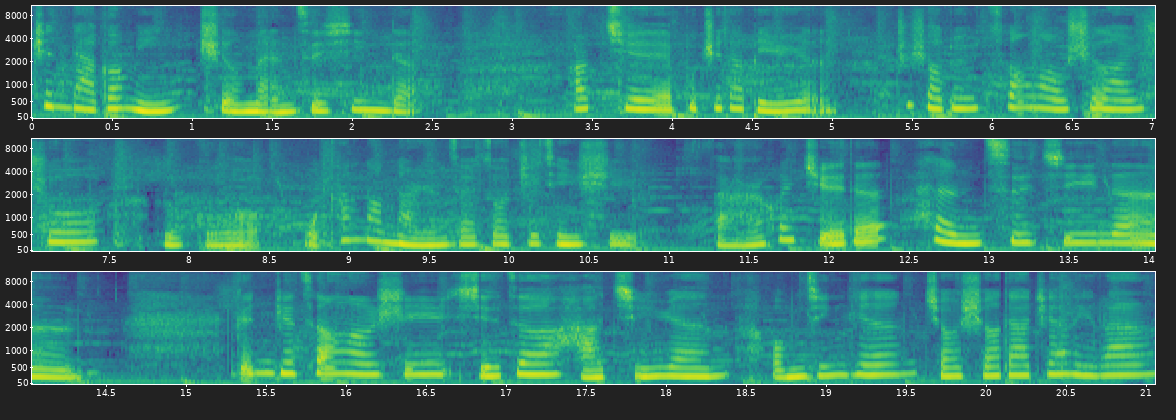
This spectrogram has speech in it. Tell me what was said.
正大光明、充满自信的。而且不知道别人，至少对于苍老师来说。如果我看到男人在做这件事，反而会觉得很刺激呢。跟着苍老师学做好情人，我们今天就说到这里啦。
